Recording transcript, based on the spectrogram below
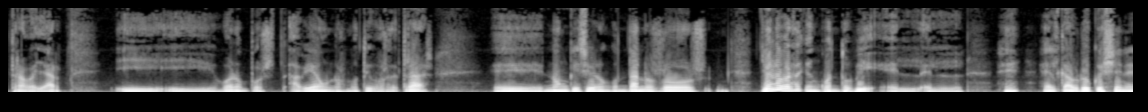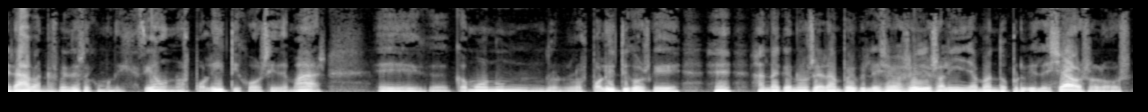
trabajar y, bueno pues había unos motivos detrás. Eh, no quisieron contárnoslos. Yo la verdad que en cuanto vi el, el, eh, el cabrón que generaban los medios de comunicación los políticos y demás eh, como los políticos que eh, anda que no serán privilegiados ellos salían llamando privilegiados a los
